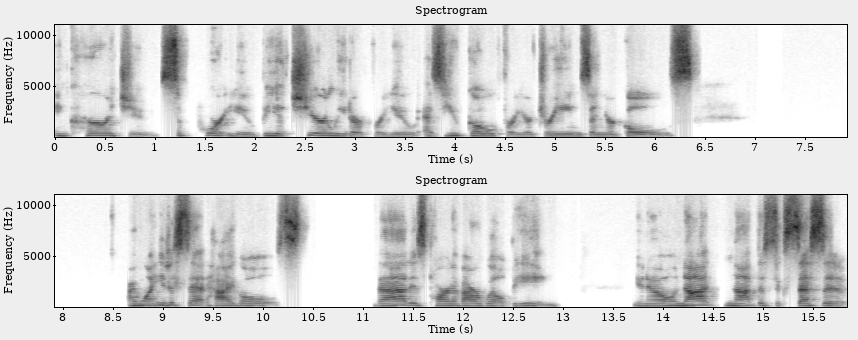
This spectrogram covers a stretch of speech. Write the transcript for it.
encourage you, support you, be a cheerleader for you as you go for your dreams and your goals. I want you to set high goals. That is part of our well-being. You know, not not this excessive,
